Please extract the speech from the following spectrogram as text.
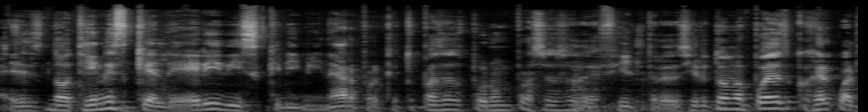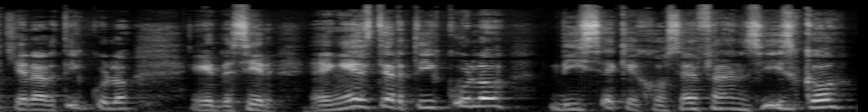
es, no tienes que leer y discriminar, porque tú pasas por un proceso de filtro. Es decir, tú no puedes coger cualquier artículo y decir, en este artículo dice que José Francisco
